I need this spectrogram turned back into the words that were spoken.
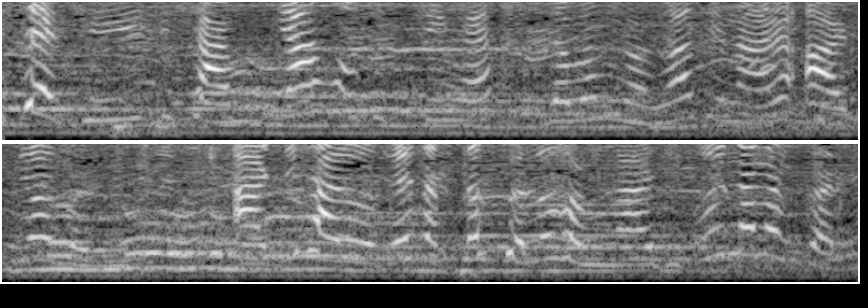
इससे अच्छी शाम क्या हो सकती है? जब हम गंगा किनारे आरती और आरती चालू होते हैं तब तक चलो गंगा जी को नमन करें।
